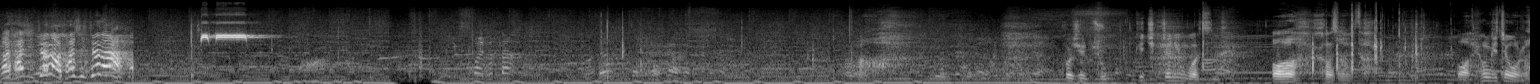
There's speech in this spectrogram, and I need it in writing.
아 다시 있잖아 다시 있잖아 거의 지금 죽기 직전인 것 같은데. 어 감사합니다. 와 현기증 올라.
